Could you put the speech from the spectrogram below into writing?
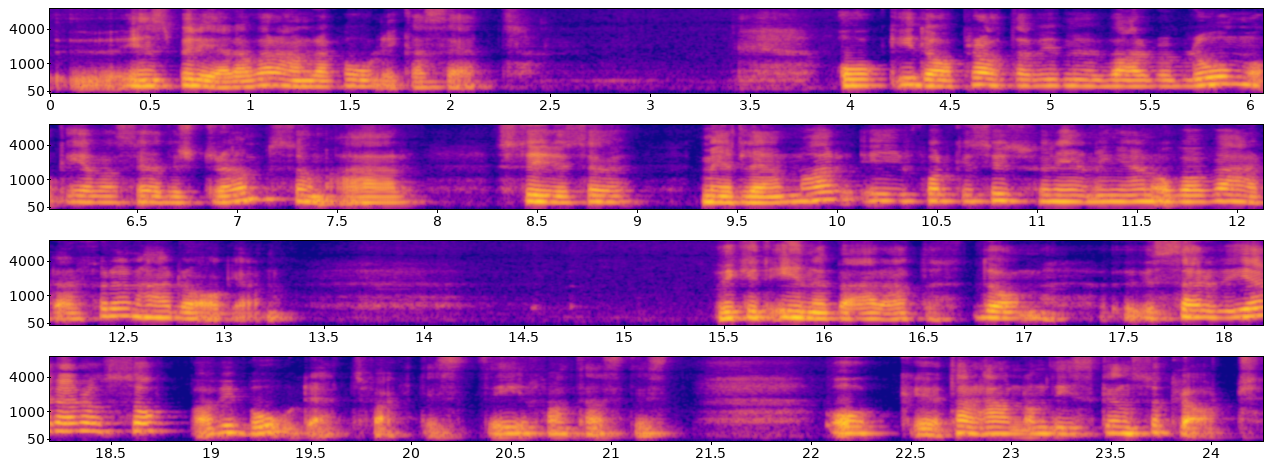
inspirerade inspirerar varandra på olika sätt. Och idag pratar vi med Barbro Blom och Eva Söderström som är styrelsemedlemmar i Folkets husföreningen och var värdar för den här dagen. Vilket innebär att de serverar oss soppa vid bordet faktiskt. Det är fantastiskt. Och eh, tar hand om disken såklart.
